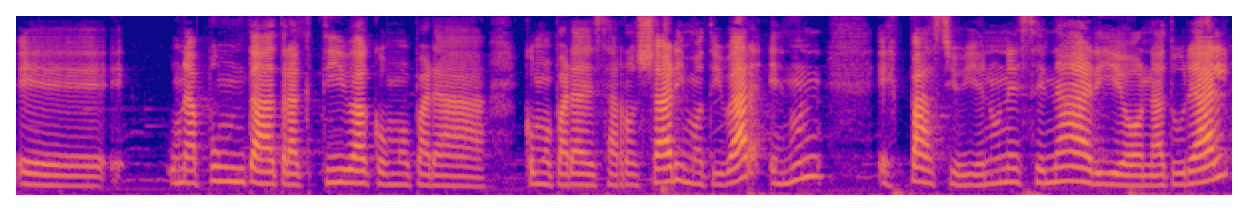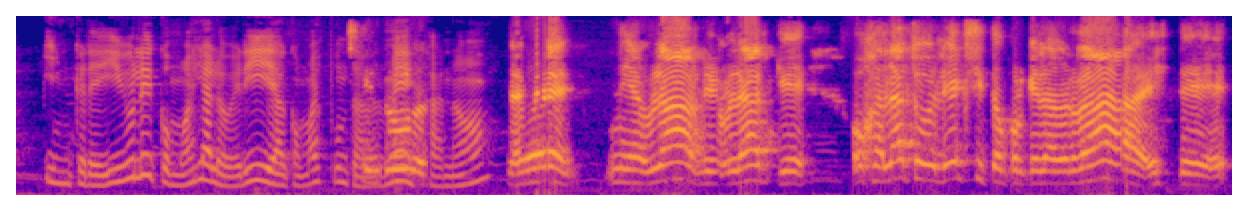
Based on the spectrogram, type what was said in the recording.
eh, una punta atractiva como para, como para desarrollar y motivar en un espacio y en un escenario natural increíble como es la lobería, como es Punta Bermeja, ¿no? ni hablar, ni hablar, que ojalá todo el éxito, porque la verdad, este,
